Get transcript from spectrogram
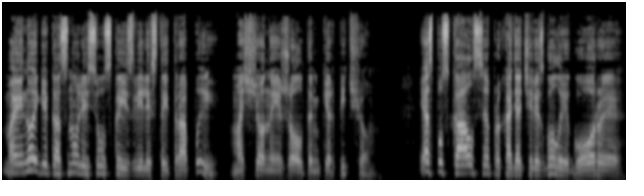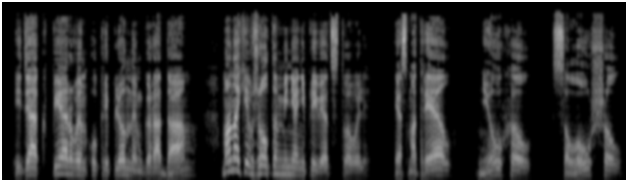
Мои ноги коснулись узкой извилистой тропы, мощенной желтым кирпичом. Я спускался, проходя через голые горы, идя к первым укрепленным городам. Монахи в желтом меня не приветствовали. Я смотрел, нюхал, слушал,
